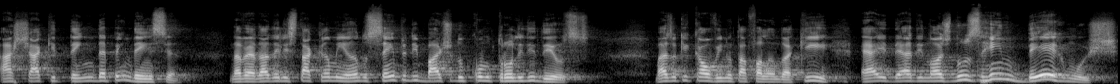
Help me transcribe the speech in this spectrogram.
achar que tem independência. Na verdade, ele está caminhando sempre debaixo do controle de Deus. Mas o que Calvino está falando aqui é a ideia de nós nos rendermos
